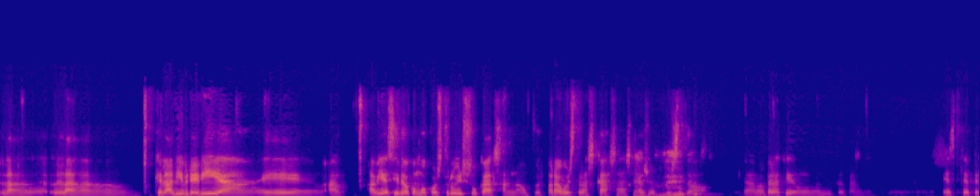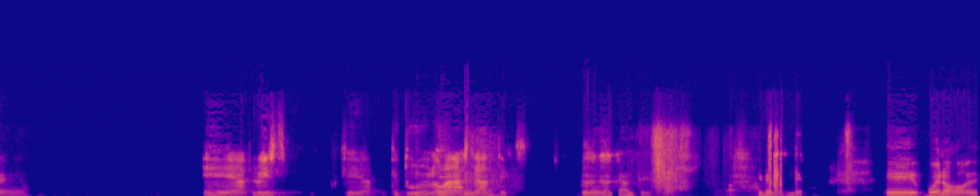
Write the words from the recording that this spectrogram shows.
la, que la, librería eh, había sido como construir su casa, ¿no? Pues para vuestras casas, ¿qué ha supuesto? Me ha parecido muy bonito también este premio. Eh, Luis, que, tú lo ganaste antes. Yo lo gané antes. Eh, bueno, eh,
